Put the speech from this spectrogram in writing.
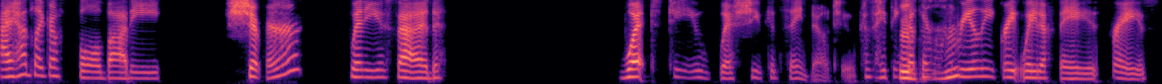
I had like a full body shiver when you said, What do you wish you could say no to? Because I think that's a Mm-hmm. really great way to phrase.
